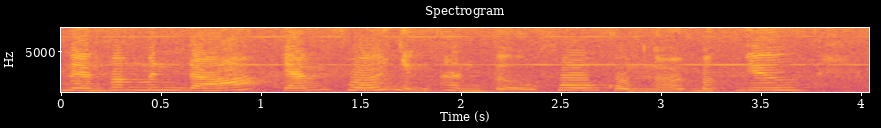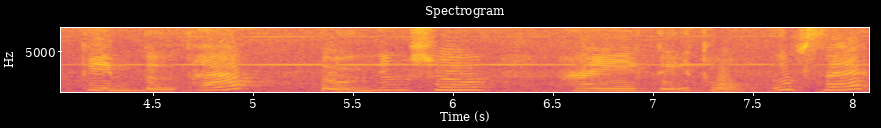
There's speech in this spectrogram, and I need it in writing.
Nền văn minh đó gắn với những thành tựu vô cùng nổi bật như kim tự tháp, tượng nhân sư hay kỹ thuật ướp xác.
